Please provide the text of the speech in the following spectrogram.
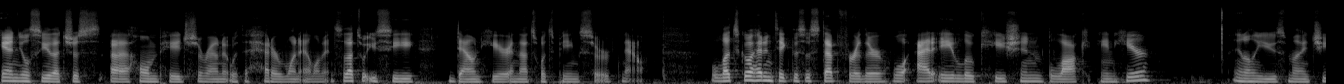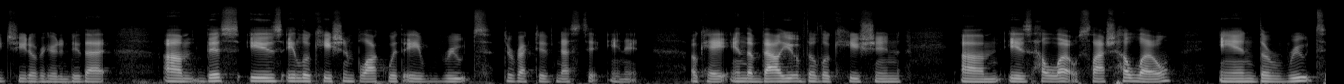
and you'll see that's just a home page surrounded with a header one element. So that's what you see down here and that's what's being served now. Let's go ahead and take this a step further. We'll add a location block in here and I'll use my cheat sheet over here to do that. Um, this is a location block with a root directive nested in it. Okay, and the value of the location um, is hello slash hello, and the root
